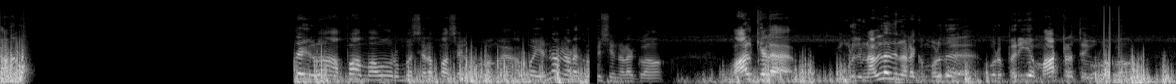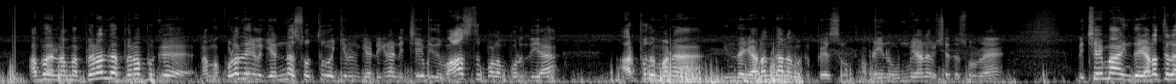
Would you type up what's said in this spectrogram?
கணவன் குழந்தைகளும் அப்பா அம்மாவும் ரொம்ப சிறப்பா செயல்படுவாங்க. அப்ப என்ன நடக்கும்? விஷயம் நடக்கும். வாழ்க்கையில உங்களுக்கு நல்லது நடக்கும் பொழுது ஒரு பெரிய மாற்றத்தை உருவாக்கும். அப்ப நம்ம பிறந்த பிறப்புக்கு நம்ம குழந்தைகளுக்கு என்ன சொத்து வைக்கணும்னு கேட்டிங்கன்னா நிச்சயம் இது வாஸ்து பலம் பொருந்திய அற்புதமான இந்த இடம் தான் நமக்கு பேசும் அப்படின்னு உண்மையான விஷயத்த சொல்றேன். நிச்சயமா இந்த இடத்துல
